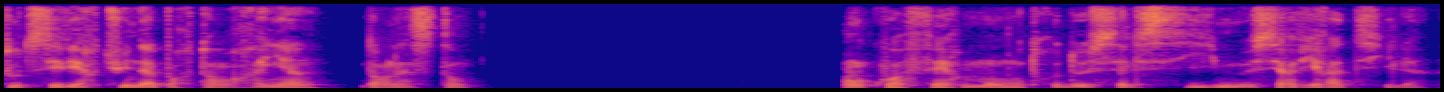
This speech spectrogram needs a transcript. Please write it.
toutes ces vertus n'apportant rien dans l'instant? En quoi faire montre de celle-ci me servira-t-il?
